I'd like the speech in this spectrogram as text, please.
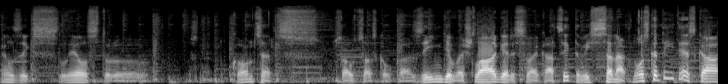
milzīgs liels tur koncerts, saucās kaut kā ziņģa vai šlāgeris vai kā cita, viss sanāk noskatīties, kā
